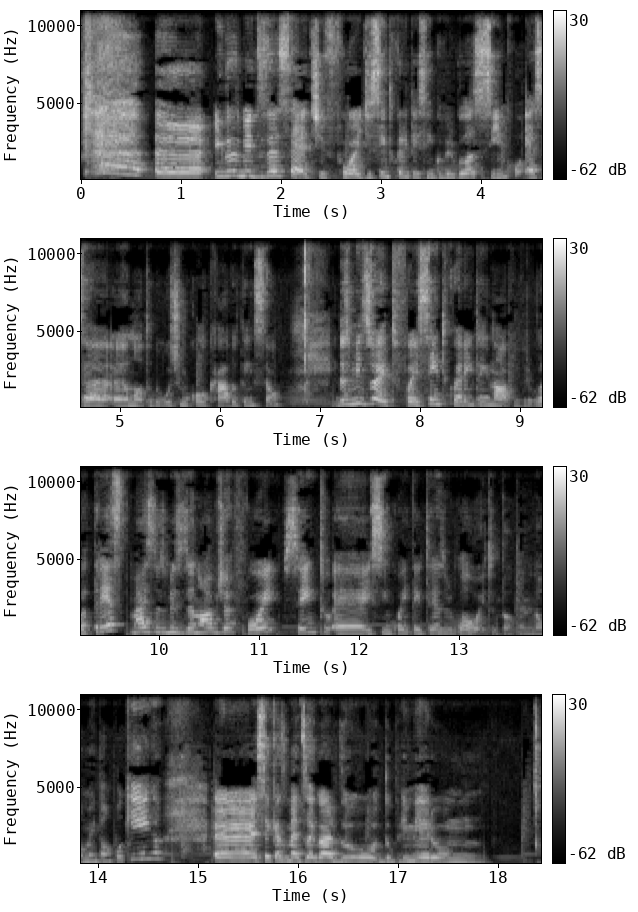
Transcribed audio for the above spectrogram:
Uh, em 2017 foi de 145,5, essa é a nota do último colocado, atenção. Em 2018 foi 149,3, mas 2019 já foi 153,8, então terminou a aumentar um pouquinho. Uh, eu sei que as médias agora do, do primeiro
